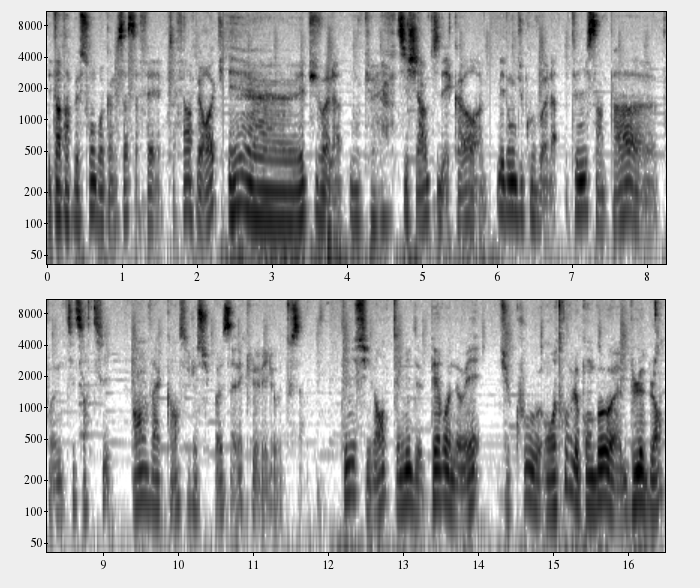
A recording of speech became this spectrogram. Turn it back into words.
des teintes un peu sombres comme ça, ça fait, ça fait un peu rock. Et, euh, et puis voilà, donc euh, petit chien, petit décor. Mais donc du coup voilà, tenue sympa euh, pour une petite sortie vacances, je suppose, avec le vélo, tout ça. Tenue suivante, tenue de Noé. Du coup, on retrouve le combo bleu-blanc,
